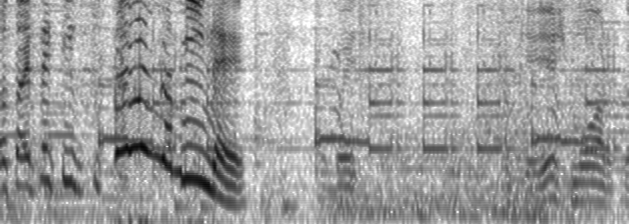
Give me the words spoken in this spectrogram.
Ăsta efectiv stă lângă mine! Băieți. Ok, ești moartă.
